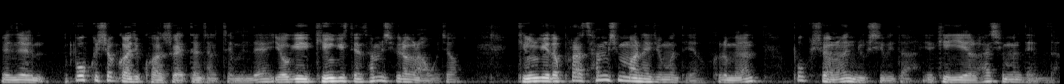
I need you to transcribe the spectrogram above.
이제 포크션까지 구할 수가 있다는 장점인데 여기 기울기 시스템 30이라고 나오죠. 기울기에다 플러스 30만 해주면 돼요. 그러면 포크션은 60이다. 이렇게 이해를 하시면 됩니다.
